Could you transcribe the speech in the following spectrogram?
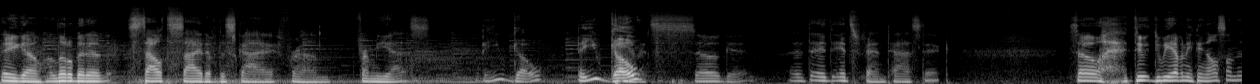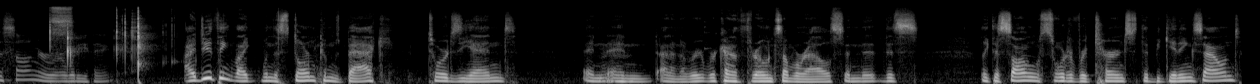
There you go. A little bit of "South Side of the Sky" from from Yes. there you go. There you go. Damn, it's so good. It, it, it's fantastic. So, do do we have anything else on this song, or, or what do you think? I do think like when the storm comes back towards the end, and Mhm. and I don't know, we're we're kind of thrown somewhere else, and the, this like the song sort of returns to the beginning sound,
